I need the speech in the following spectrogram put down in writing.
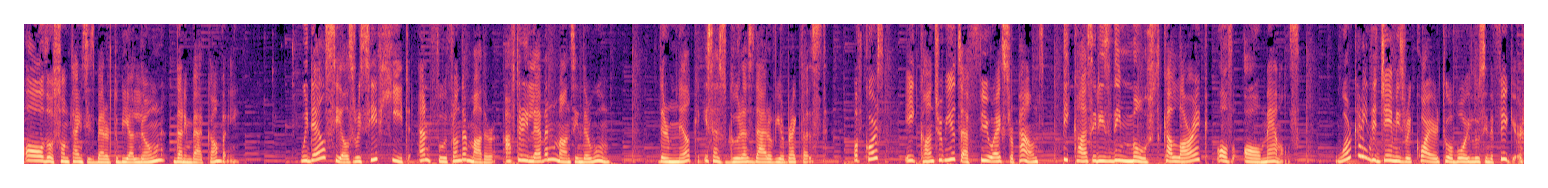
although sometimes it's better to be alone than in bad company. Weddell seals receive heat and food from their mother after 11 months in their womb. Their milk is as good as that of your breakfast. Of course, it contributes a few extra pounds because it is the most caloric of all mammals. Working in the gym is required to avoid losing the figure.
